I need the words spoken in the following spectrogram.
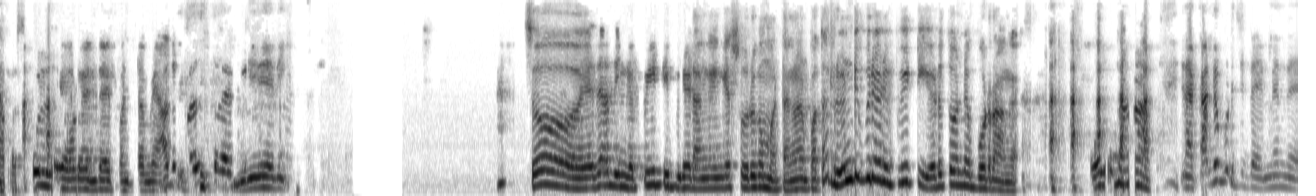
நம்ம ஸ்கூல்ல எவ்வளவு என்ஜாய் பண்ணிட்டோமே. அது சோ ஏதாவது இங்க பிடி பீரியட் அங்க எங்க சொருக மாட்டாங்களான்னு பார்த்தா ரெண்டு பீரியட் பிடி எடுத்த உடனே போடுறாங்க. நான் கண்டுபிடிச்சிட்டேன் என்னன்னு.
